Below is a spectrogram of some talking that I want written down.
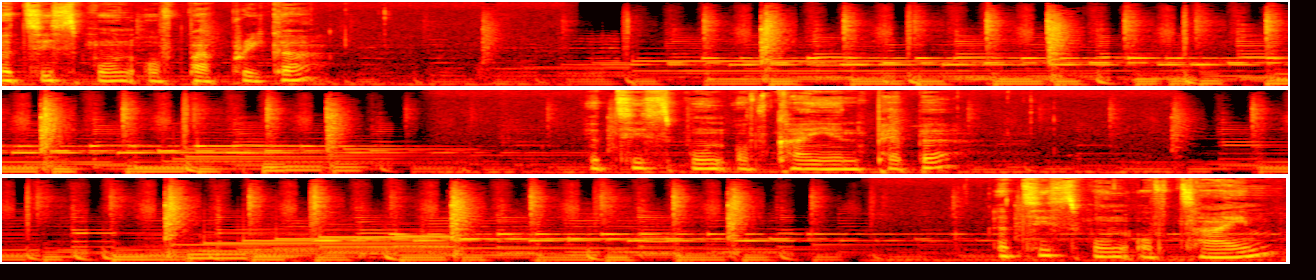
a teaspoon of paprika, a teaspoon of cayenne pepper, a teaspoon of thyme,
